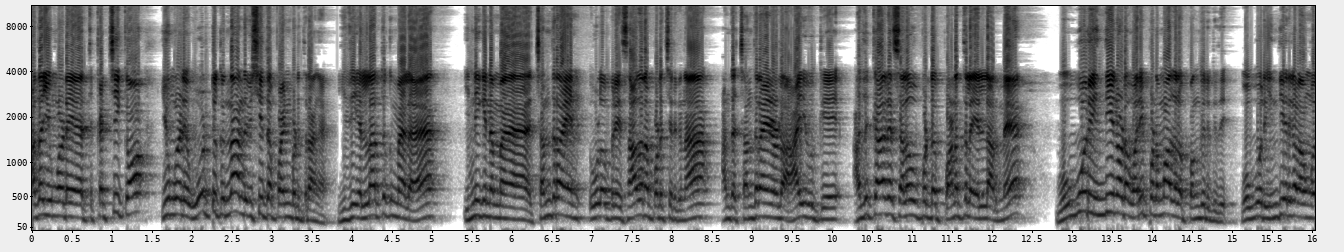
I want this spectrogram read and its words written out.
அதை இவங்களுடைய கட்சிக்கும் இவங்களுடைய ஓட்டுக்கும் தான் அந்த விஷயத்தை பயன்படுத்துறாங்க. இது எல்லாத்துக்கும் மேல இன்னைக்கு நம்ம சந்திராயன் இவ்வளவு பெரிய சாதனை படைச்சிருக்குன்னா அந்த சந்திராயனோட ஆய்வுக்கு அதுக்காக செலவுப்பட்ட பணத்துல எல்லாருமே ஒவ்வொரு இந்தியனோட வரிப்பணமும் அதுல பங்கு இருக்குது. ஒவ்வொரு இந்தியர்கள் அவங்க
